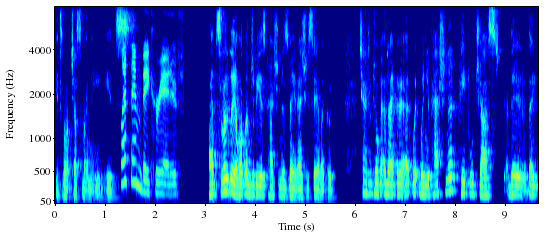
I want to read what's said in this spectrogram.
It's not just money. It's Let them be creative. Absolutely. I want them to be as passionate as me. And as you see, I'm a good chat and talker. And I, uh, when you're passionate, people just they they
